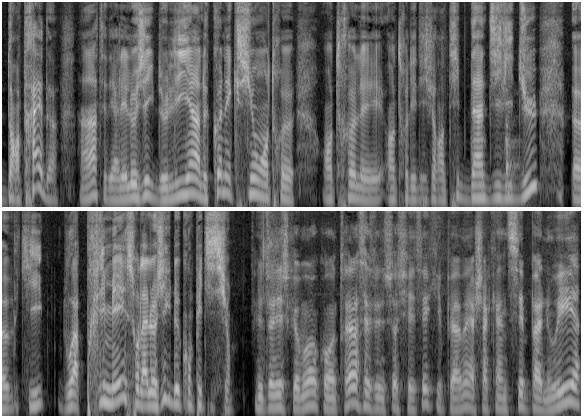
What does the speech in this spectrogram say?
d'entraide, hein, c'est-à-dire les logiques de lien, de connexion entre, entre, les, entre les différents types d'individus qui doit primer sur la logique de compétition. Tandis que moi, au contraire, c'est une société qui permet à chacun de s'épanouir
